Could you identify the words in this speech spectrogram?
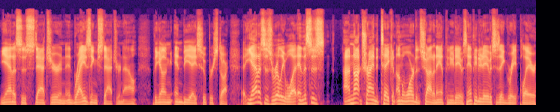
Giannis's stature and, and rising stature now, the young NBA superstar. Uh, Giannis is really what, and this is I'm not trying to take an unwarranted shot at Anthony Davis. Anthony Davis is a great player,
